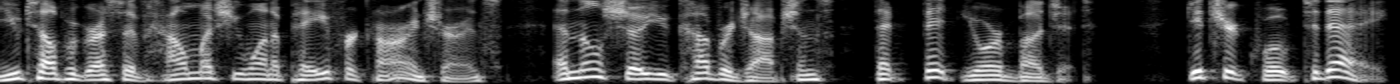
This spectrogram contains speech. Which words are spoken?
you tell Progressive how much you want to pay for car insurance, and they'll show you coverage options that fit your budget. Get your quote today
